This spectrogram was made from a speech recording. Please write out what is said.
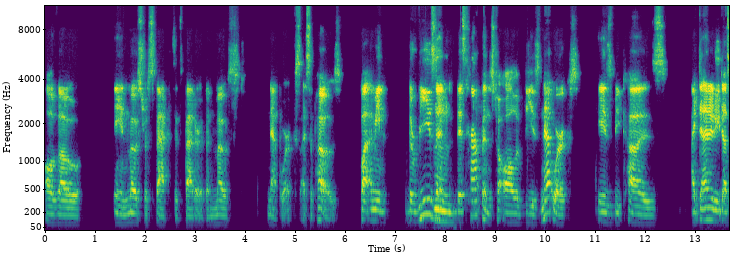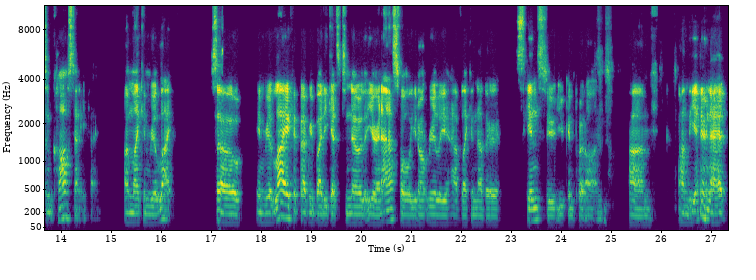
although in most respects, it's better than most networks, I suppose. But I mean, the reason mm. this happens to all of these networks is because identity doesn't cost anything, unlike in real life. So in real life, if everybody gets to know that you're an asshole, you don't really have like another skin suit you can put on. Um, on the internet,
